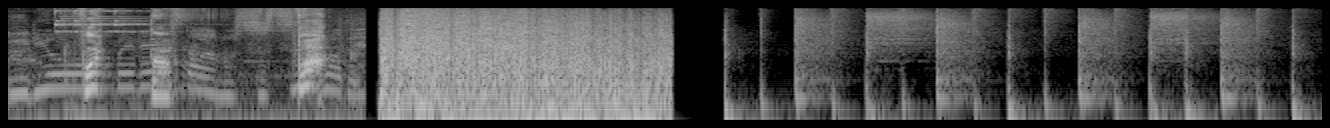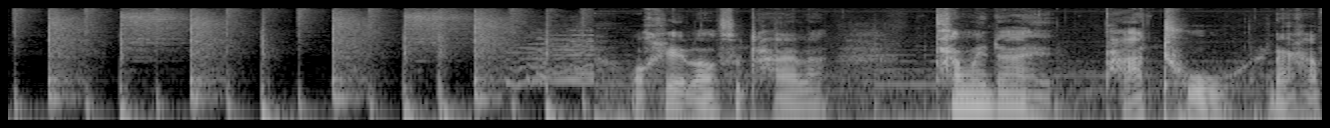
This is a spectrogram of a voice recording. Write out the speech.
What the fuck โอเค รอบสุดท้ายแล้ว ถ้าไม่ได้พาร์ททูนะครับ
